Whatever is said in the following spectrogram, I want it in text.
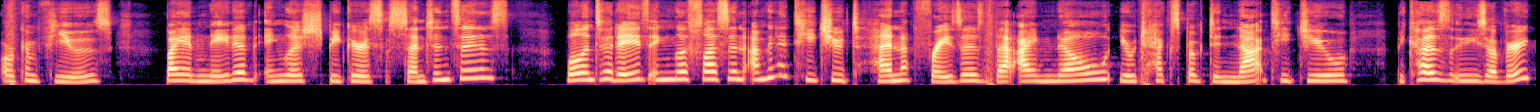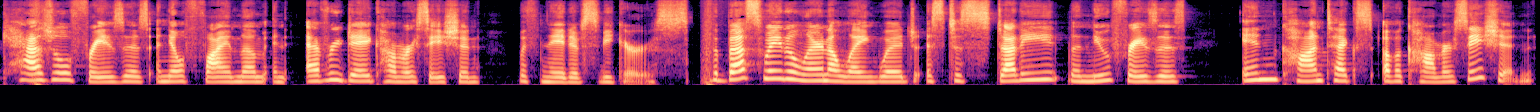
or confused by a native English speaker's sentences? Well, in today's English lesson, I'm going to teach you 10 phrases that I know your textbook did not teach you because these are very casual phrases and you'll find them in everyday conversation with native speakers. The best way to learn a language is to study the new phrases in context of a conversation.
